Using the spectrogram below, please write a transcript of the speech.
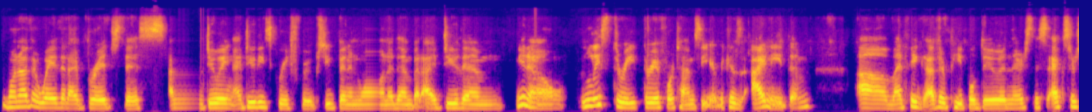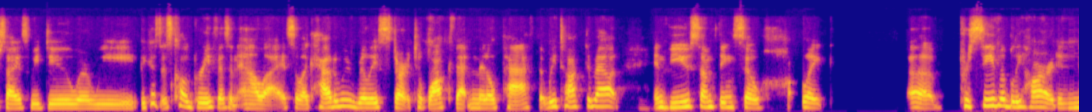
one other way that I bridge this, I'm doing, I do these grief groups. You've been in one of them, but I do them, you know, at least three, three or four times a year because I need them. Um, I think other people do. And there's this exercise we do where we, because it's called grief as an ally. So, like, how do we really start to walk that middle path that we talked about and view something so like uh, perceivably hard and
